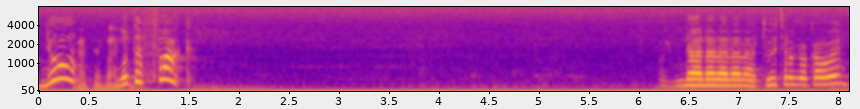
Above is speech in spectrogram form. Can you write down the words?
¡No! What the fuck? No, no, no, no, no. ¿Tú viste lo que acabo de ver?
